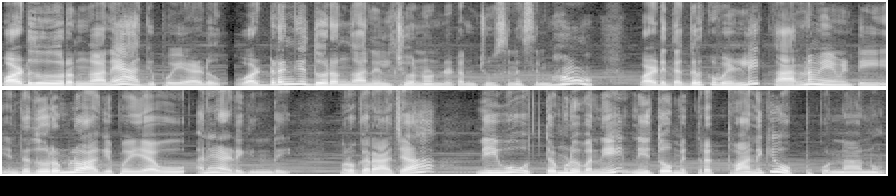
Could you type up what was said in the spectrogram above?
వాడు దూరంగానే ఆగిపోయాడు. వడ్రంగి దూరంగా నిల్చొని ఉండటం చూసిన సింహం వాడి దగ్గరకు వెళ్ళి కారణం ఏమిటి? ఇంత దూరంలో ఆగిపోయావు? అని అడిగింది. మృగరాజా నీవు ఉత్తముడువని నీతో మిత్రత్వానికి ఒప్పుకున్నాను.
